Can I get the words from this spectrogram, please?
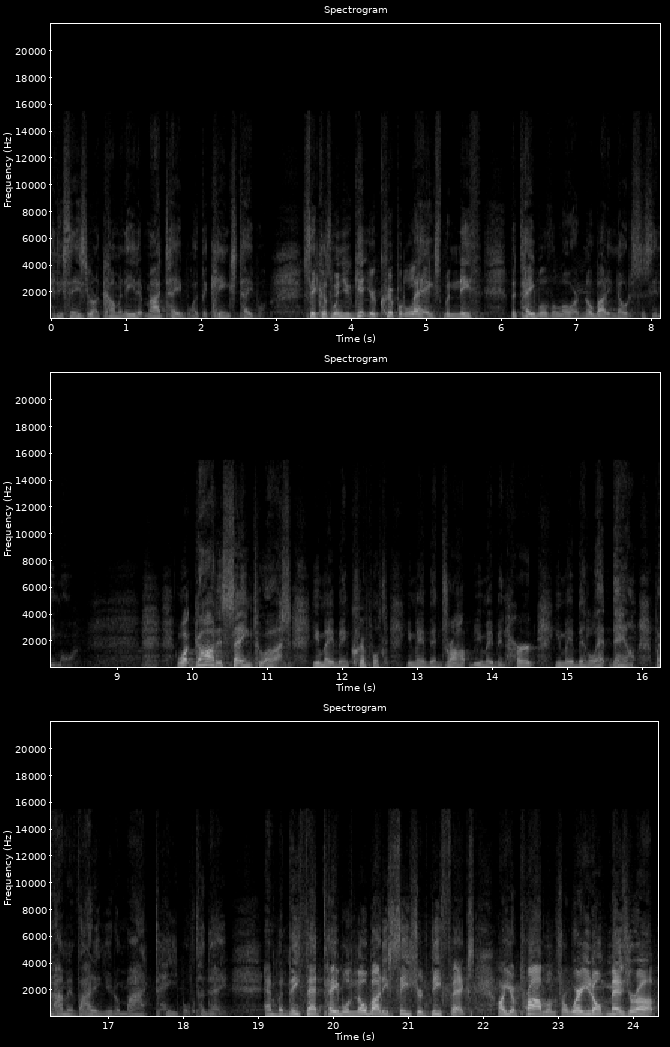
And he said, He's going to come and eat at my table, at the king's table. See, because when you get your crippled legs beneath the table of the Lord, nobody notices anymore. What God is saying to us, you may have been crippled, you may have been dropped, you may have been hurt, you may have been let down, but I'm inviting you to my table today. And beneath that table, nobody sees your defects or your problems or where you don't measure up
